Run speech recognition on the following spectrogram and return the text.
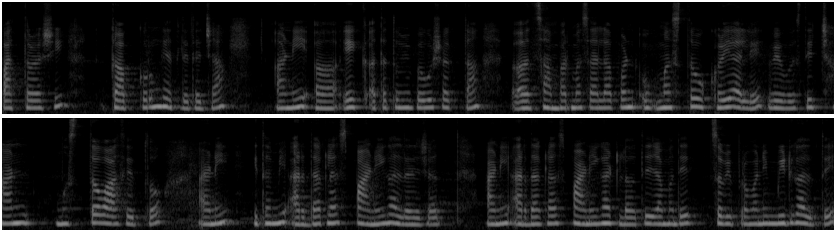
पातळ अशी काप करून घेतले त्याच्या. आणि एक आता तुम्ही बघू शकता सांबार मसाला पण मस्त उकळी आले व्यवस्थित छान मस्त वास येतो आणि इथं मी अर्धा ग्लास पाणी घालते त्याच्यात आणि अर्धा ग्लास पाणी घातलं त्याच्यामध्ये चवीप्रमाणे मीठ घालते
